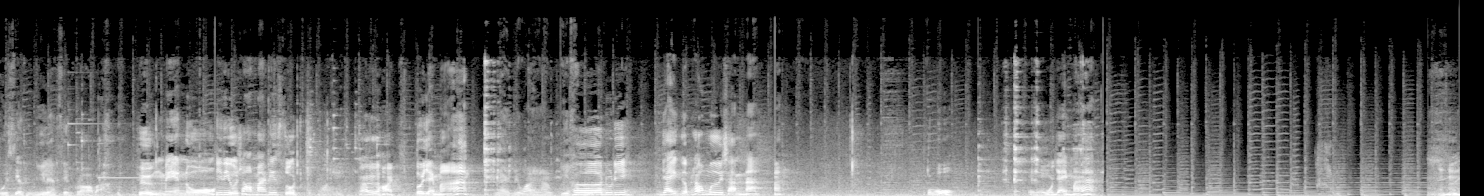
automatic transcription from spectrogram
อุ้ยเสียงถึงนี้เลยเสียงกรอบอะถึงเมนูที่ดิวชอบมากที่สุดหอยก็คือหอยตัวใหญ่มาก ใหญ่ไม่ไหวนะพี่เธอดูดิ ใหญ่เกือบเท่ามือฉันนะอะโอ้โห โอ้โห ใหญ่มากอื้อหือ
